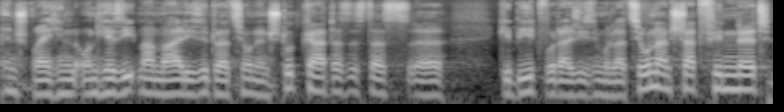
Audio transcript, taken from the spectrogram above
Entsprechend. Und hier sieht man mal die Situation in Stuttgart. Das ist das äh, Gebiet, wo da die Simulation dann stattfindet.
